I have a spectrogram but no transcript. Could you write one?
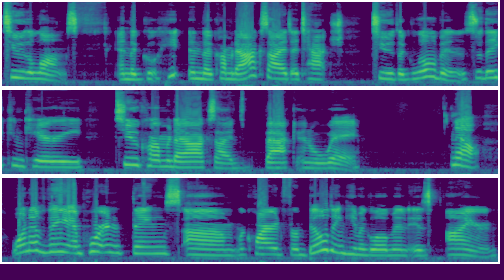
to the lungs. And the, and the carbon dioxides attach to the globin so they can carry two carbon dioxides back and away. Now, one of the important things um, required for building hemoglobin is iron.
